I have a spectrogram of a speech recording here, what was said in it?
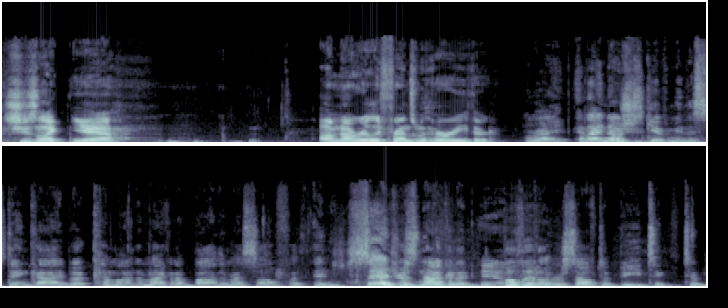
she's like, yeah, I'm not really friends with her either. Right. And I know she's giving me the stink eye, but come on, I'm not going to bother myself with. And Sandra's not going to Yeah. belittle herself to be to, to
